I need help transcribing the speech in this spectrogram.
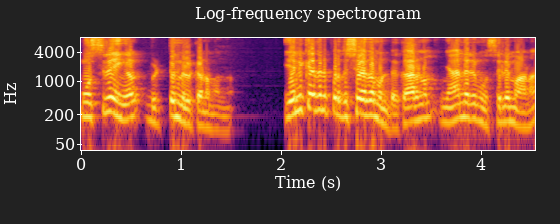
മുസ്ലിങ്ങൾ വിട്ടു നിൽക്കണമെന്ന്. എനിക്കതിൽ പ്രതിഷേധമുണ്ട്. കാരണം ഞാനൊരു മുസ്ലിമാണ്.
